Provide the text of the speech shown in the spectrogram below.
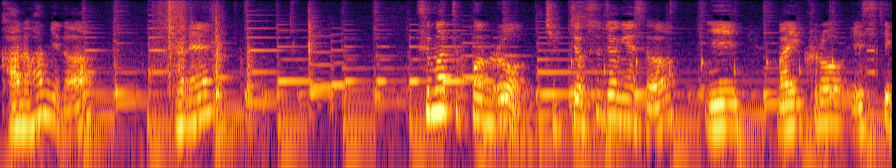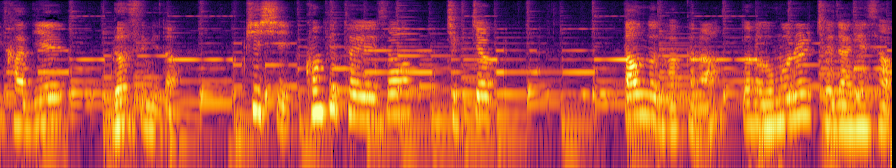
가능합니다. 전에 스마트폰으로 직접 수정해서 이 마이크로 SD카드에 넣습니다. PC, 컴퓨터에서 직접 다운로드 받거나 또는 음원을 저장해서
